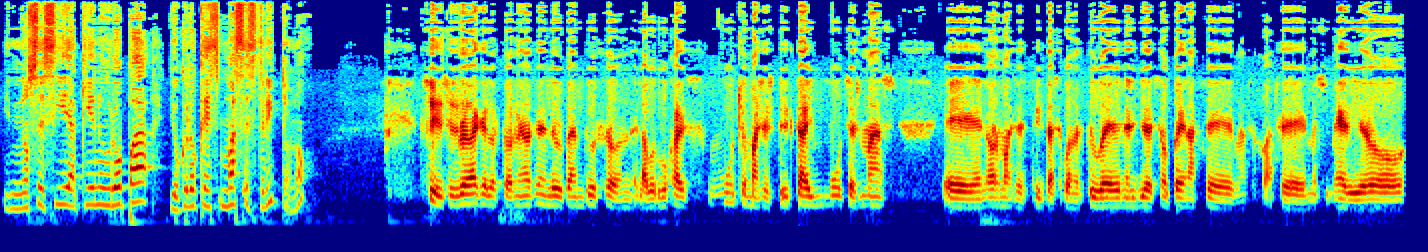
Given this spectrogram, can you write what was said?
Y no sé si aquí en Europa yo creo que es más estricto, ¿no? Sí, sí es verdad que los torneos en el European Tour son, la burbuja es mucho más estricta, hay muchas más eh, normas estrictas. Cuando estuve en el US Open hace, hace mes y medio,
